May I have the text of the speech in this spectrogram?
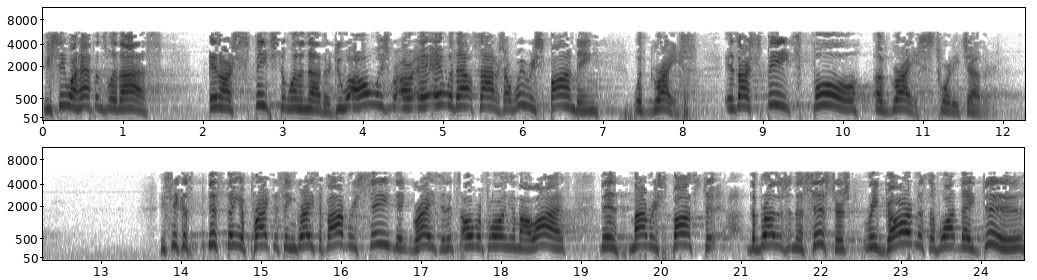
You see what happens with us in our speech to one another? Do we always, or, and with outsiders, are we responding with grace? Is our speech full of grace toward each other? You see, because this thing of practicing grace, if I've received it grace and it's overflowing in my life, then my response to the brothers and the sisters, regardless of what they do,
